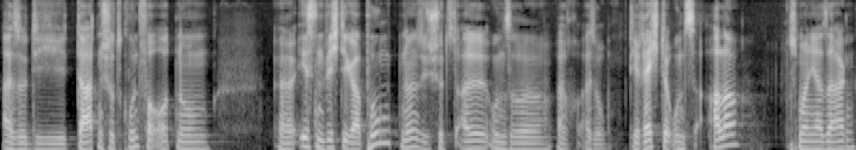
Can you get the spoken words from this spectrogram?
Also die Datenschutzgrundverordnung äh, ist ein wichtiger Punkt. Ne? Sie schützt all unsere, also die Rechte uns aller, muss man ja sagen.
